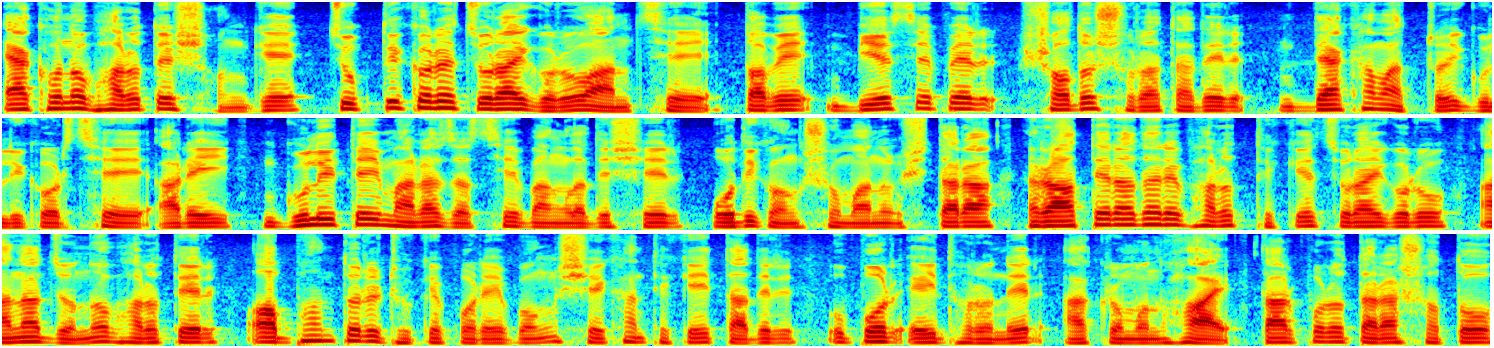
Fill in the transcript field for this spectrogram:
এখনও ভারতের সঙ্গে চুক্তি করে চোরাই গরু আনছে। তবে বিএসএফ এর সদস্যরা তাদের দেখা মাত্রই গুলি করছে আর এই গুলিতেই মারা যাচ্ছে বাংলাদেশের অধিকাংশ মানুষ। তারা রাতের আধারে ভারত থেকে চোরাই গরু আনার জন্য ভারতের অভ্যন্তরে ঢুকে পড়ে এবং সেখান থেকেই তাদের উপর এই ধরনের আক্রমণ হয়। তারপরও তারা শত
